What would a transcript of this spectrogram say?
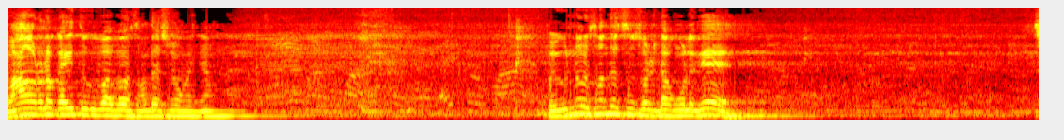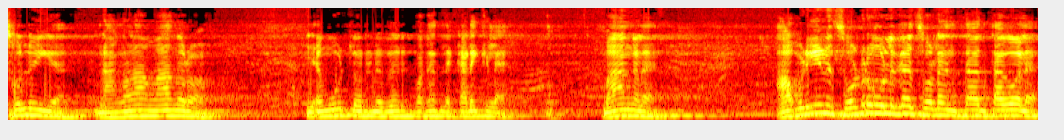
வாங்குறோம் கை தூக்கு பார்ப்போம் சந்தோஷம் கொஞ்சம். இப்போ இன்னொரு சந்தோஷம் சொல்லிட்டேன் உங்களுக்கு. சொல்லுவீங்க நாங்களாம் வாங்குறோம். என் வீட்டில் ரெண்டு பேருக்கு பக்கத்தில் கிடைக்கல. வாங்கலை. அப்படின்னு சொல்கிறவங்களுக்கே சொல்கிறேன் த தகவலை.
